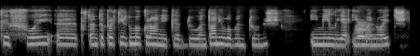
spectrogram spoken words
que foi, uh, portanto, a partir de uma crónica do António Lobantunes, Emília e Uma Noites,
